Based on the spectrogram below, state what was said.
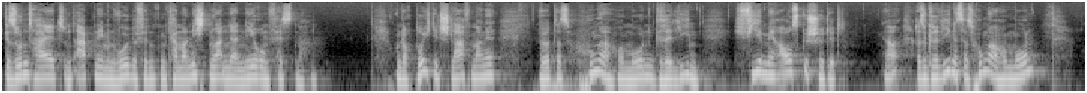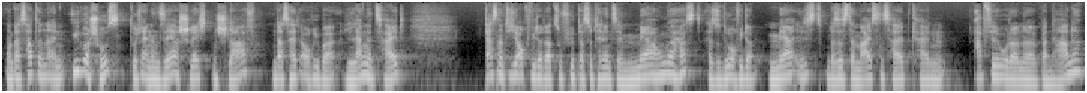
Gesundheit und Abnehmen und Wohlbefinden kann man nicht nur an der Ernährung festmachen. Und auch durch den Schlafmangel wird das Hungerhormon Grelin viel mehr ausgeschüttet. Ja? Also Grelin ist das Hungerhormon und das hat dann einen Überschuss durch einen sehr schlechten Schlaf und das halt auch über lange Zeit. Das natürlich auch wieder dazu führt, dass du tendenziell mehr Hunger hast, also du auch wieder mehr isst. Und das ist dann meistens halt kein Apfel oder eine Banane,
